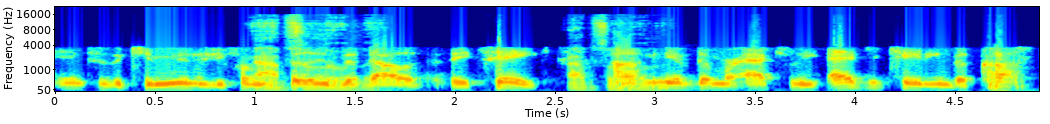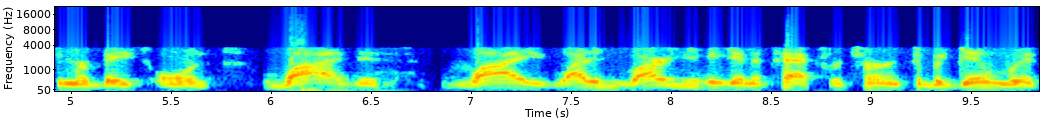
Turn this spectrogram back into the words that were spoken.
into the community from Absolutely. the billions of dollars that they take? Absolutely. How many of them are actually educating the customer base on why this, why, why, why are you even getting a tax return to begin with?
